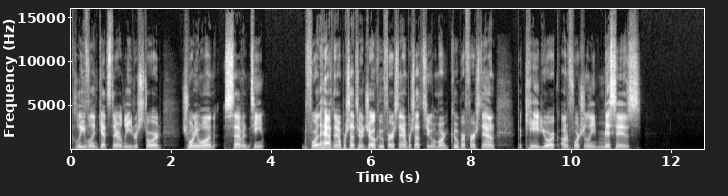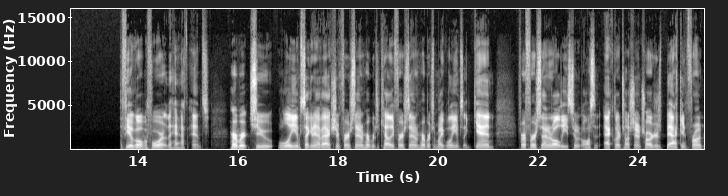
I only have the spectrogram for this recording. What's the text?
Cleveland gets their lead restored 21 17. Before the half now, Brissett to Njoku. First down. Brissett to Amari Cooper. First down. But Cade York unfortunately misses the field goal before the half ends. Herbert to Williams, second half action, first down. Herbert to Kelley, first down. Herbert to Mike Williams again for a first down. It all leads to an Austin Ekeler touchdown. Chargers back in front,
